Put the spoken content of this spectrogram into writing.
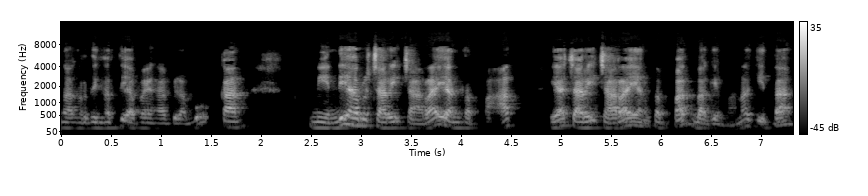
nggak ngerti-ngerti apa yang nggak bilang. Bukan, Mindi harus cari cara yang tepat, ya. Cari cara yang tepat bagaimana kita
